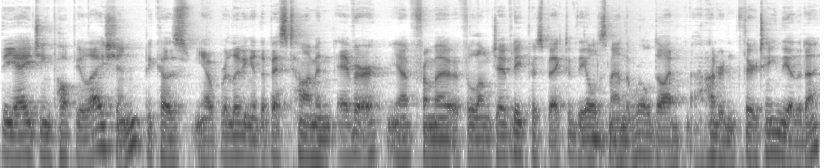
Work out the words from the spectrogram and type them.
the aging population because you know we're living at the best time in ever you know from a, a longevity perspective. The oldest man in the world died 113 the other day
